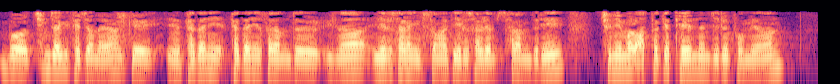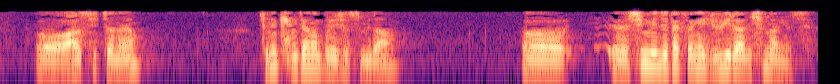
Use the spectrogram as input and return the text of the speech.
뭐 짐작이 되잖아요. 예, 배단이 배단이 사람들이나 예루살렘 입성할 때 예루살렘 사람들이 주님을 어떻게 대했는지를 보면 어, 알 수 있잖아요. 주님 굉장한 분이셨습니다. 어, 예, 식민지 백성의 유일한 희망이었어요.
